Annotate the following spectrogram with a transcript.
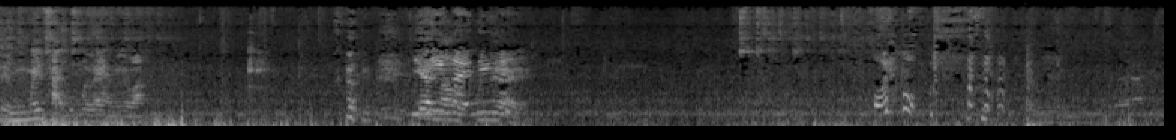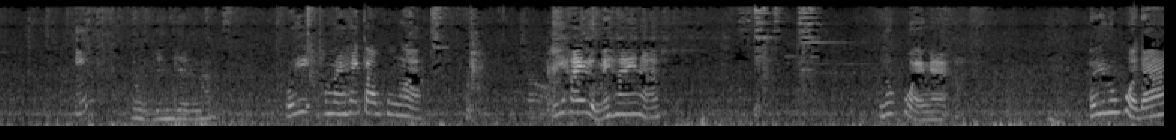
มึงไม่ถ่ายบุมแมลงเลยวะเฮียเรากูเหนื่อยโอ้ยหกหนูเย็นๆนะเฮ้ยทำไมให้เกาพุงอะนี่ให้หรือไม่ให้นะ ลูกหัวยังไงเอ้ยลูกหัวได้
